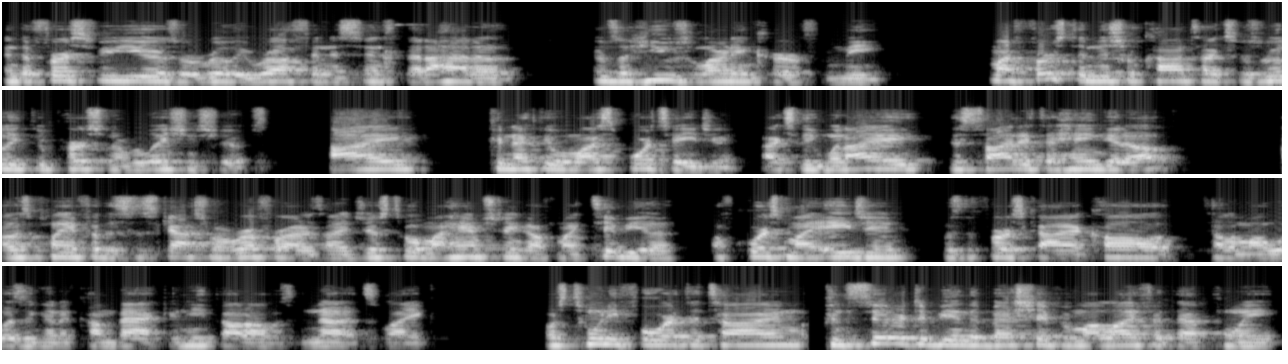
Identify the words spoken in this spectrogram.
And the first few years were really rough in the sense that I had a, it was a huge learning curve for me. My first initial context was really through personal relationships. I connected with my sports agent. Actually, when I decided to hang it up, I was playing for the Saskatchewan Roughriders. I just tore my hamstring off my tibia. Of course, my agent was the first guy I called to tell him I wasn't going to come back, and he thought I was nuts. Like, I was 24 at the time, considered to be in the best shape of my life at that point.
